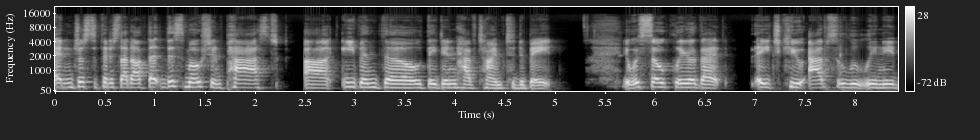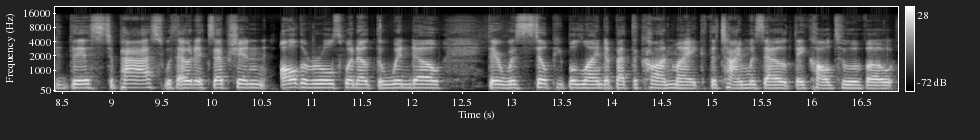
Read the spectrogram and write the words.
And just to finish that off, that this motion passed uh, even though they didn't have time to debate. It was so clear that HQ absolutely needed this to pass without exception. All the rules went out the window. There was still people lined up at the con mic. The time was out. They called to a vote.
